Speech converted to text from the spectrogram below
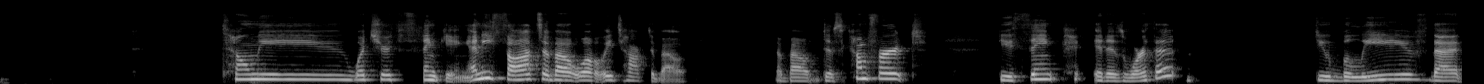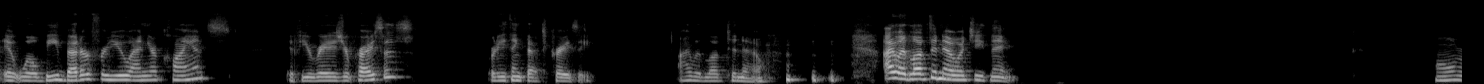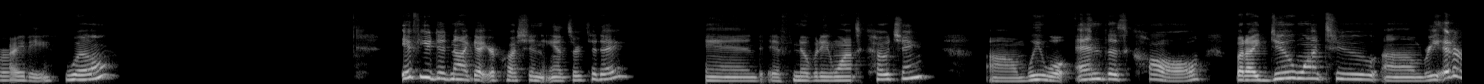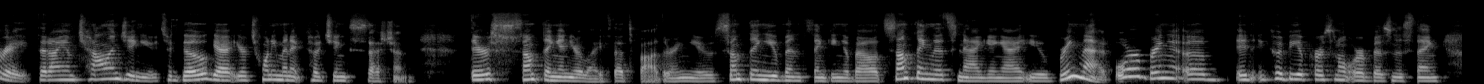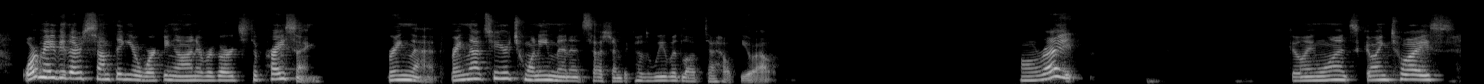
tell me what you're thinking. Any thoughts about what we talked about? About discomfort? Do you think it is worth it? Do you believe that it will be better for you and your clients if you raise your prices? Or do you think that's crazy? I would love to know. I would love to know what you think. All righty. Well, if you did not get your question answered today, and if nobody wants coaching, um, we will end this call. But I do want to um, reiterate that I am challenging you to go get your 20 minute coaching session there's something in your life that's bothering you, something you've been thinking about, something that's nagging at you, bring that or bring a, it, it could be a personal or a business thing. Or maybe there's something you're working on in regards to pricing. Bring that, bring that to your 20 minute session because we would love to help you out. All right. Going once, going twice,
